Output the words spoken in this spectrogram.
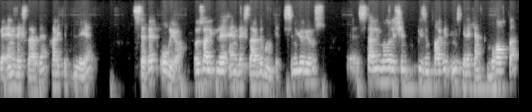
ve endekslerde hareketliliğe sebep oluyor. Özellikle endekslerde bunun etkisini görüyoruz. E, sterlin dolar için bizim takip etmemiz gereken bu hafta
